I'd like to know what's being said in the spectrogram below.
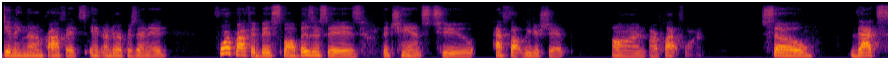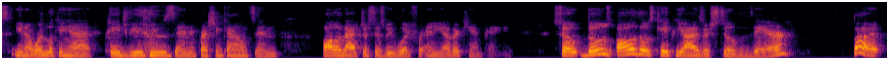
giving nonprofits and underrepresented for-profit biz, small businesses the chance to have thought leadership on our platform. So that's, you know, we're looking at page views and impression counts and all of that just as we would for any other campaign. So those all of those KPIs are still there, but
